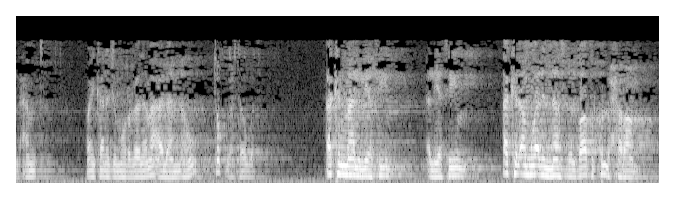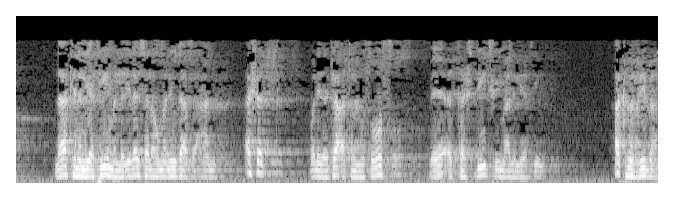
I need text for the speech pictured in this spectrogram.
العمد. وإن كان جمهور العلماء على أنه تقبل توبته. أكل مال اليتيم اليتيم أكل أموال الناس بالباطل كله حرام. لكن اليتيم الذي ليس له من يدافع عنه أشد ولذا جاءت النصوص بالتشديد في مال اليتيم. أكل الربا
